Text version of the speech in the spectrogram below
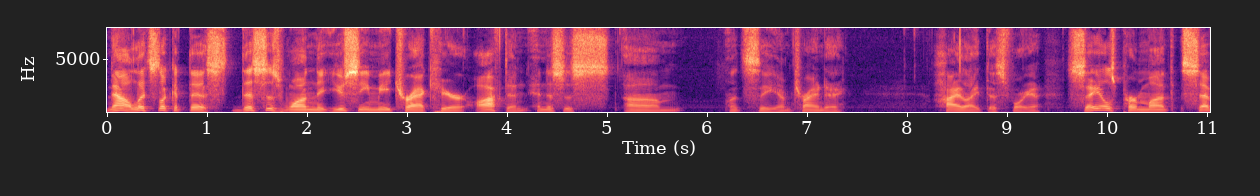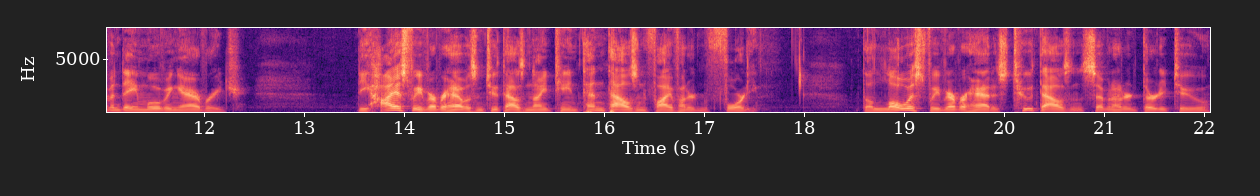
Now, let's look at this. This is one that you see me track here often. And this is, um, let's see, I'm trying to highlight this for you. Sales per month, seven day moving average the highest we've ever had was in 2019, 10,540. The lowest we've ever had is 2,732.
